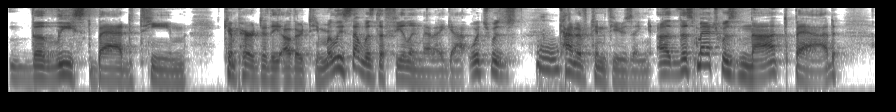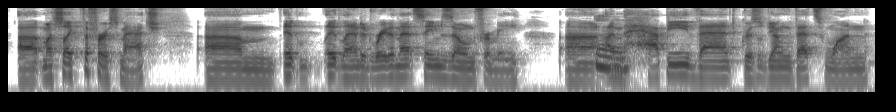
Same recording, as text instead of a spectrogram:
the least bad team compared to the other team. Or at least that was the feeling that I got, which was Hmm. kind of confusing. Uh, this match was not bad, uh, much like the first match. Um, it it landed right in that same zone for me. Uh, I'm happy that Grizzled Young Vets won.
